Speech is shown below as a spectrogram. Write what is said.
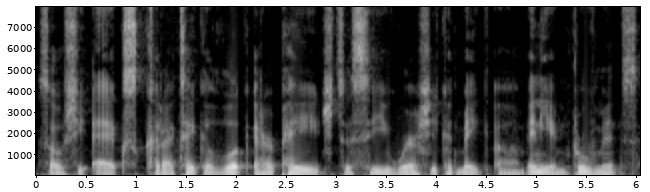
So she asks, could I take a look at her page to see where she could make um, any improvements?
